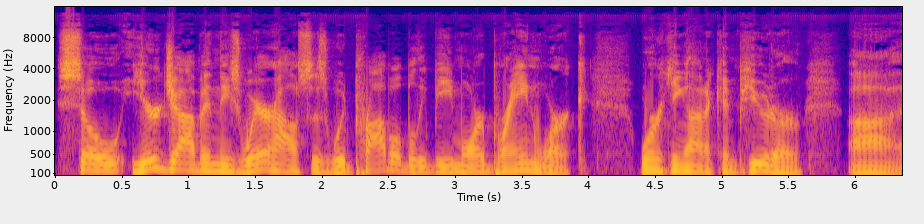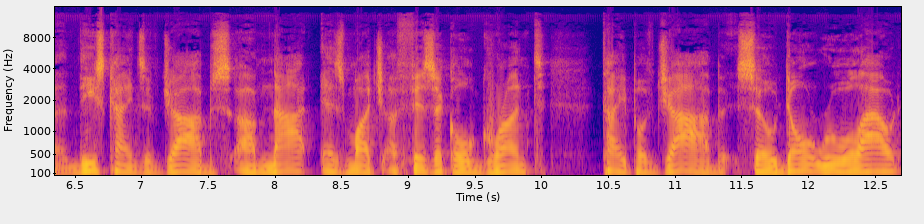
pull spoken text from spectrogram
So your job in these warehouses would probably be more brain work, working on a computer. Uh, these kinds of jobs, um, not as much a physical grunt type of job. So don't rule out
